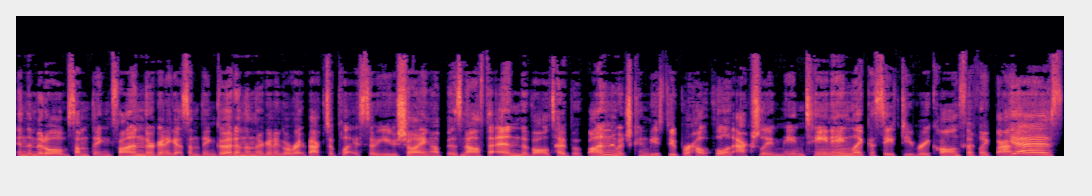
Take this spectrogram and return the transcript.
in the middle of something fun, they're going to get something good and then they're going to go right back to play. So you showing up is not the end of all type of fun, which can be super helpful in actually maintaining like a safety recall and stuff like that. Yes.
